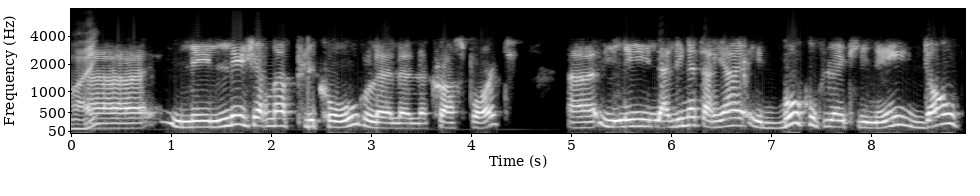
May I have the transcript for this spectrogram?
Ouais. Euh, il est légèrement plus court, le, le, le Crossport. Euh, il est, la lunette arrière est beaucoup plus inclinée, donc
